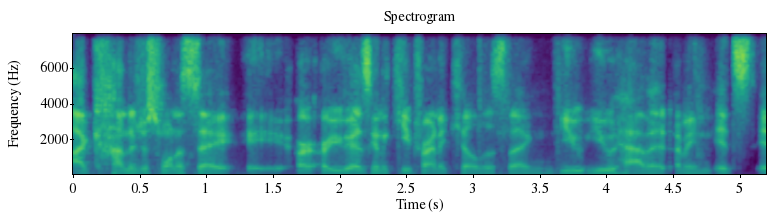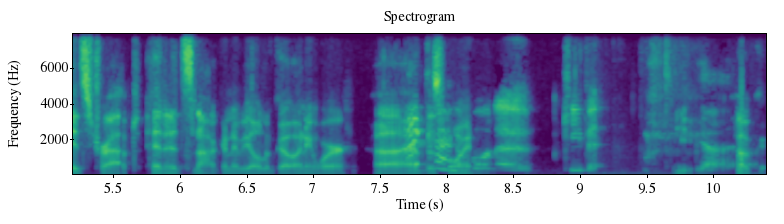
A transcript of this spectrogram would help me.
I kind of just want to say, eh, are, are you guys going to keep trying to kill this thing? You you have it. I mean, it's it's trapped and it's not going to be able to go anywhere uh, at this point. of want to keep it. You- Yeah. Okay.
